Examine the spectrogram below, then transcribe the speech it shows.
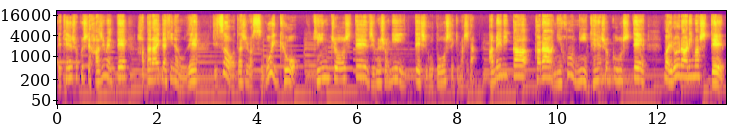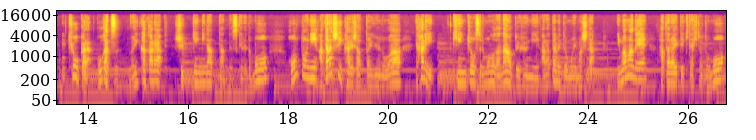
転職して初めて働いた日なので実は私はすごい今日緊張して事務所に行って仕事をしてきました。アメリカから日本に転職をしてまあいろいろありまして今日から5月6日から出勤になったんですけれども本当に新しい会社というのはやはり緊張するものだなというふうに改めて思いました。今まで働いてきた人とも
